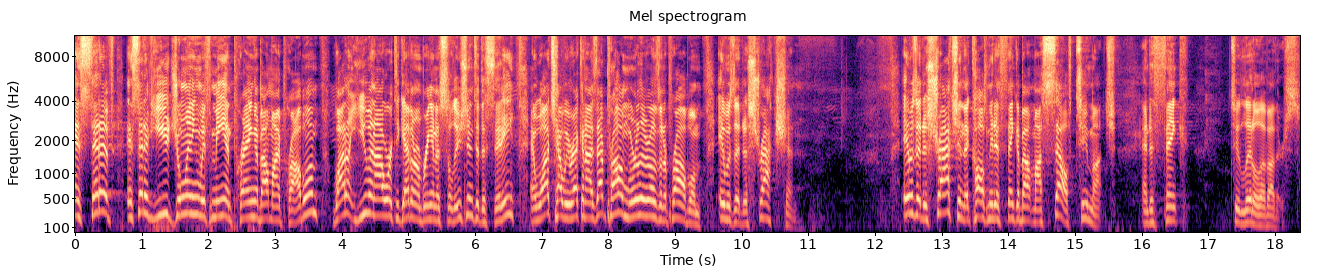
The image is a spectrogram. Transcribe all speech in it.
instead, of, instead of you joining with me and praying about my problem, why don't you and I work together on bringing a solution to the city and watch how we recognize that problem really wasn't a problem, it was a distraction. It was a distraction that caused me to think about myself too much and to think too little of others.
